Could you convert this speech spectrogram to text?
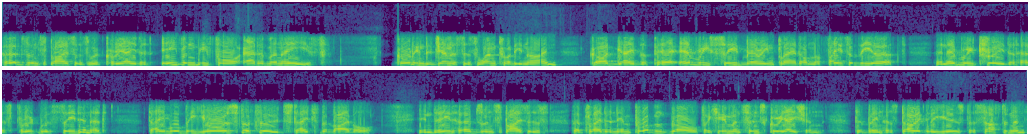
Herbs and spices were created even before Adam and Eve. According to Genesis 1:29, God gave the pair every seed-bearing plant on the face of the earth and every tree that has fruit with seed in it. They will be yours for food, states the Bible. Indeed, herbs and spices have played an important role for humans since creation. They've been historically used for sustenance,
